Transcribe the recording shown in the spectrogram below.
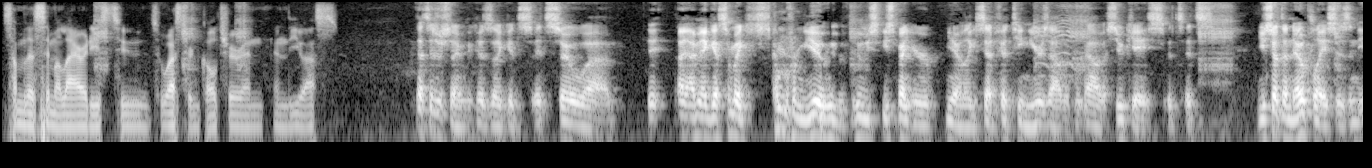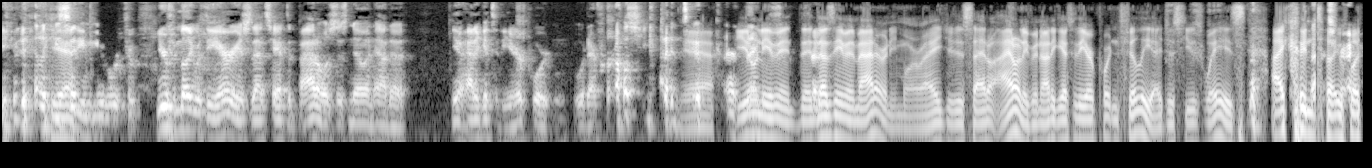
some of the similarities to to Western culture and in the U.S. That's interesting because like it's it's so. Uh, it, I I mean, I guess somebody coming from you who, who you spent your you know like you said 15 years out of, out of a suitcase. It's it's you start to know places and you, like you Yeah. said you, you're familiar with the area, so that's half the battle is just knowing how to you know how to get to the airport and whatever else you got to do. Yeah, you don't even. It doesn't even matter anymore, right? You just. I don't. I don't even know how to get to the airport in Philly. I just use Waze. I couldn't tell you what.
